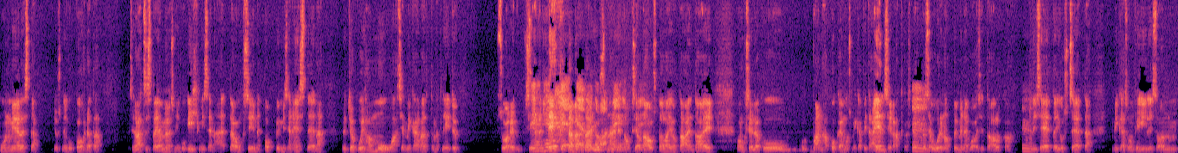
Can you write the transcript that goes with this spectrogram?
mun mielestä just niin kuin kohdata se ratsastaja myös niin kuin ihmisenä, että onko siinä oppimisen esteenä nyt joku ihan muu asia, mikä ei välttämättä liity suori siihen, Siihen tehtävään tai just tavalla, näin, niin, että onko siellä niin. taustalla jotain tai onko siellä joku vanha kokemus, mikä pitää ensin ratkaista, mm. jotta se uuden oppiminen voi sitten alkaa. Mm. Eli se, että just se, että mikä sun fiilis on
